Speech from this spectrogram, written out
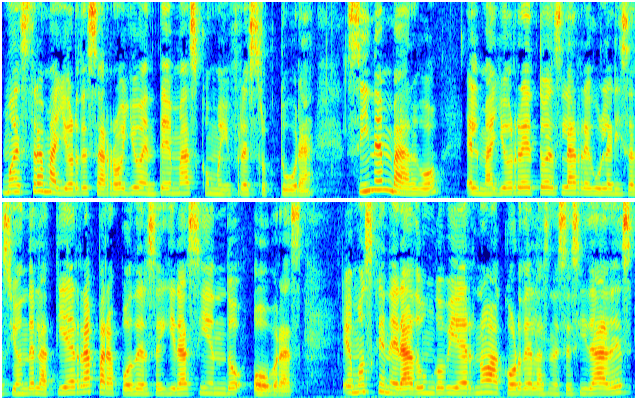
muestra mayor desarrollo en temas como infraestructura. Sin embargo, el mayor reto es la regularización de la tierra para poder seguir haciendo obras. Hemos generado un gobierno acorde a las necesidades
